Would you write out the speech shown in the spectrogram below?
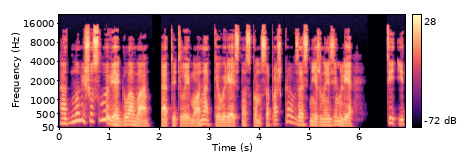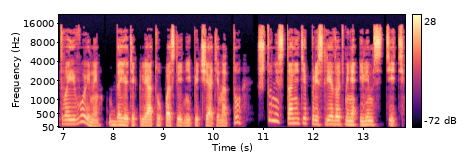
«Одно лишь условие, глава», – ответила ему она, ковыряясь носком сапожка в заснеженной земле. «Ты и твои воины даете клятву последней печати на то, что не станете преследовать меня или мстить».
